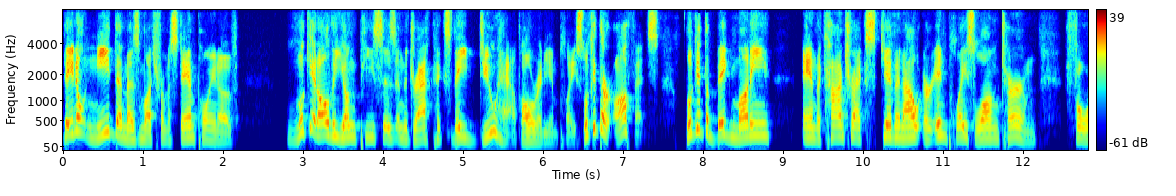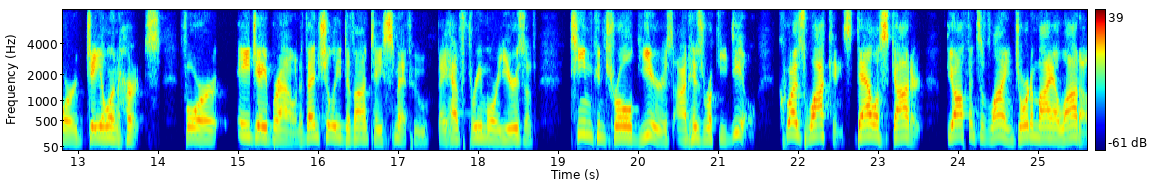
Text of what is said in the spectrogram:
they don't need them as much from a standpoint of look at all the young pieces and the draft picks they do have already in place. Look at their offense. Look at the big money and the contracts given out or in place long term for Jalen Hurts, for AJ Brown, eventually DeVonta Smith, who they have three more years of team controlled years on his rookie deal. Quez Watkins, Dallas Goedert, the offensive line, Jordan Mailata,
